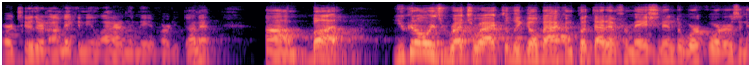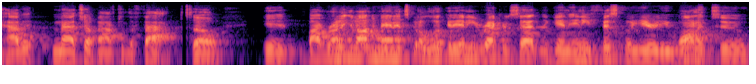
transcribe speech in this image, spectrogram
or 2 they're not making me a liar and they may have already done it. Um, but you can always retroactively go back and put that information into work orders and have it match up after the fact. So it, by running it on demand, it's going to look at any record set and again, any fiscal year you want it to,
